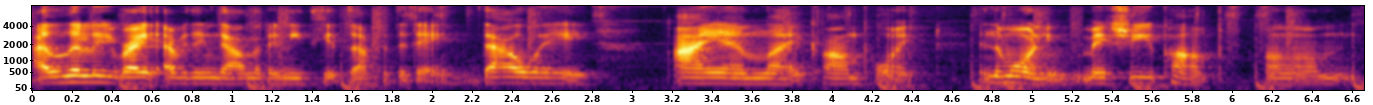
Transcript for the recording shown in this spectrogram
I literally write everything down that I need to get done for the day. That way, I am like on point in the morning make sure you pump um,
